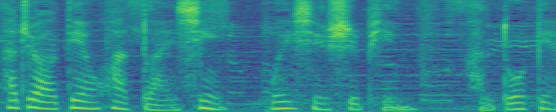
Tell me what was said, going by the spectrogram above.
他就要电话、短信、微信视频。很多遍，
